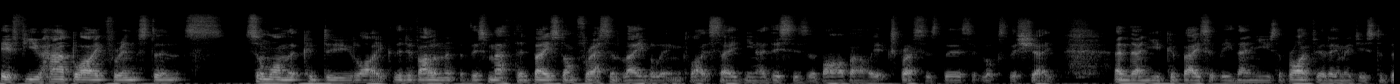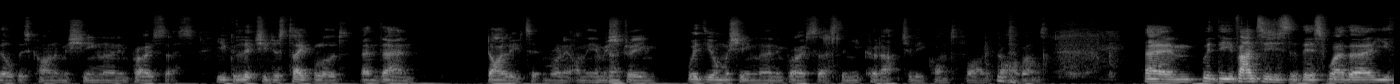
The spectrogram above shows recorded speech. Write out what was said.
if you had like, for instance, someone that could do like the development of this method based on fluorescent labeling, like say, you know, this is a barbell, it expresses this, it looks this shape. And then you could basically then use the bright field images to build this kind of machine learning process. You could literally just take blood and then dilute it and run it on the image Okay. stream with your machine learning process, then you could actually quantify barbells. Um, with the advantages of this, whether you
